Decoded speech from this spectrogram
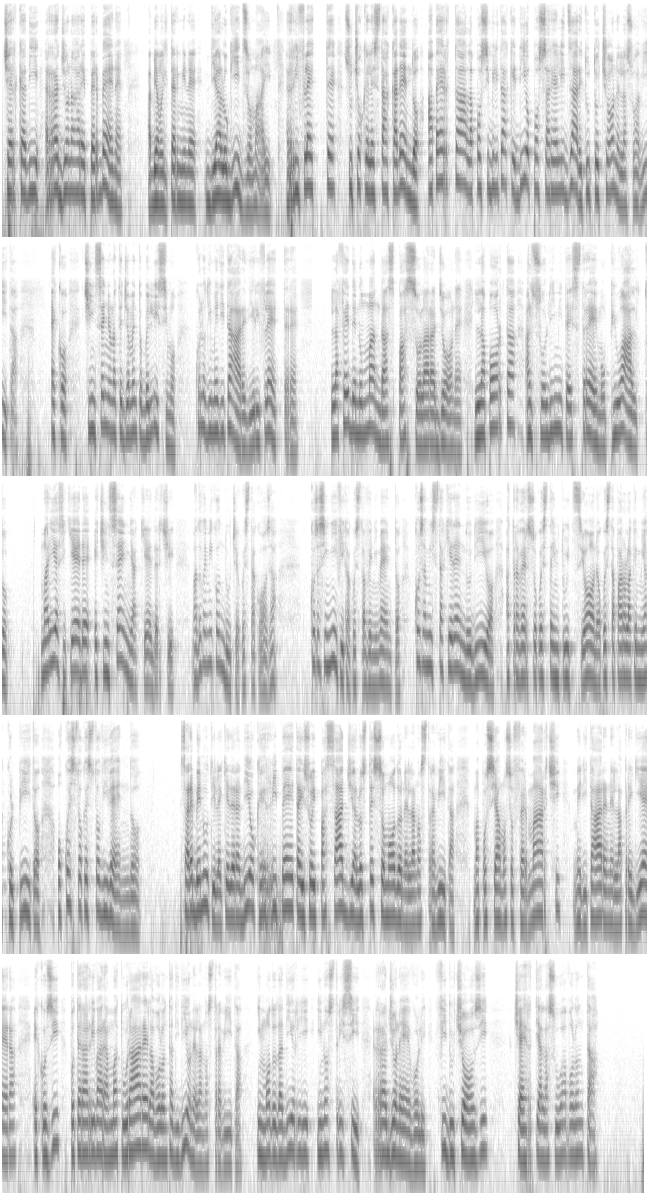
Cerca di ragionare per bene. Abbiamo il termine dialoghizzo mai. Riflette su ciò che le sta accadendo, aperta alla possibilità che Dio possa realizzare tutto ciò nella sua vita. Ecco, ci insegna un atteggiamento bellissimo, quello di meditare, di riflettere la fede non manda a spasso la ragione, la porta al suo limite estremo, più alto. Maria si chiede e ci insegna a chiederci, ma dove mi conduce questa cosa? Cosa significa questo avvenimento? Cosa mi sta chiedendo Dio attraverso questa intuizione o questa parola che mi ha colpito o questo che sto vivendo? Sarebbe inutile chiedere a Dio che ripeta i suoi passaggi allo stesso modo nella nostra vita, ma possiamo soffermarci, meditare nella preghiera e così poter arrivare a maturare la volontà di Dio nella nostra vita, in modo da dirgli i nostri sì ragionevoli, fiduciosi, certi alla sua volontà.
